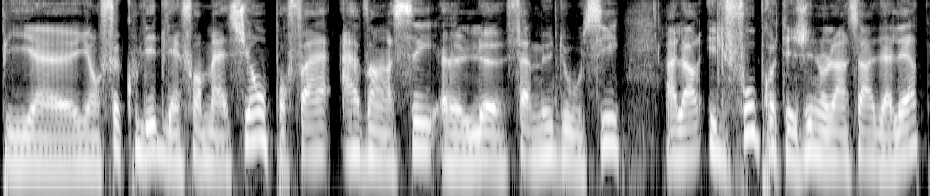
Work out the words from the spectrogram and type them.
puis euh, ils ont fait couler de l'information pour faire avancer le fameux dossier. Alors, il faut protéger nos lanceurs d'alerte.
